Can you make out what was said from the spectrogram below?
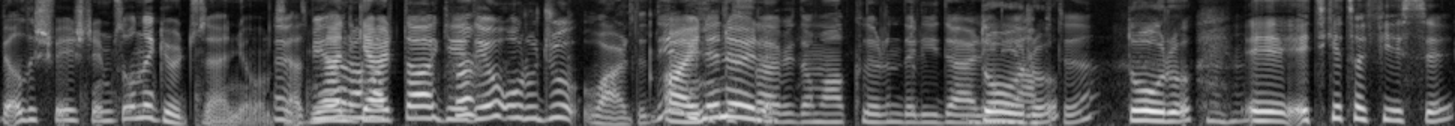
ve alışverişlerimizi ona göre düzenliyor olmamız Evet, lazım. bir ara ger- hatta GDO orucu vardı değil mi? Aynen öyle. sahibi damakların da liderliğini Doğru. yaptığı. Doğru. Hı hı. E, etiket hafiyesi,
